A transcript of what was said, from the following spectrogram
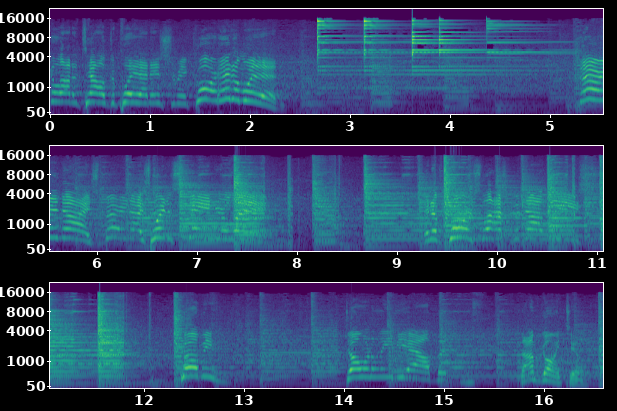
Take a lot of talent to play that instrument. Cory, hit him with it. Very nice, very nice. Way to stay in your lane. And of course, last but not least, Coby, don't want to leave you out, but I'm going to.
